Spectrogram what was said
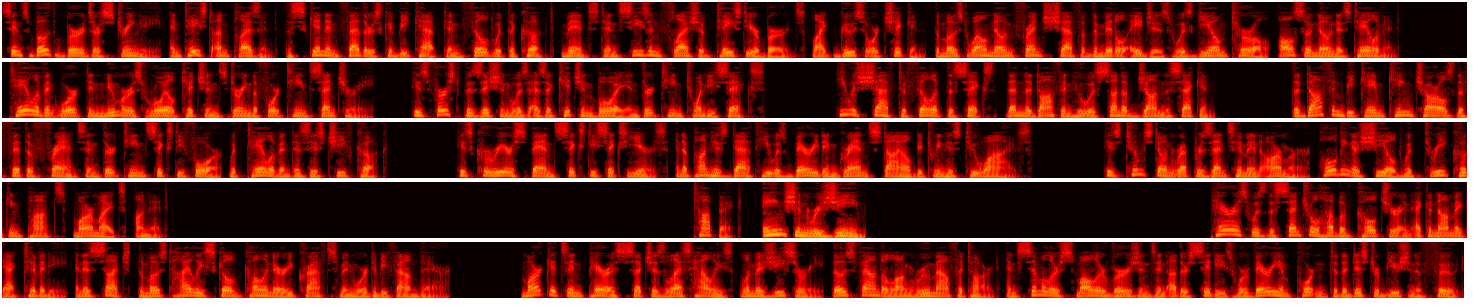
Since both birds are stringy, and taste unpleasant, the skin and feathers could be kept and filled with the cooked, minced and seasoned flesh of tastier birds, like goose or chicken. The most well-known French chef of the Middle Ages was Guillaume Turel, also known as Taillevent. Taillevent worked in numerous royal kitchens during the 14th century. His first position was as a kitchen boy in 1326. He was chef to Philip VI, then the Dauphin who was son of John II. The Dauphin became King Charles V of France in 1364, with Taillevent as his chief cook. His career spanned 66 years, and upon his death he was buried in grand style between his two wives. His tombstone represents him in armor, holding a shield with three cooking pots, marmites, on it. Ancien régime Paris was the central hub of culture and economic activity, and as such, the most highly skilled culinary craftsmen were to be found there. Markets in Paris such as Les Halles, La Mégisserie, those found along Rue Mouffetard, and similar smaller versions in other cities were very important to the distribution of food.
